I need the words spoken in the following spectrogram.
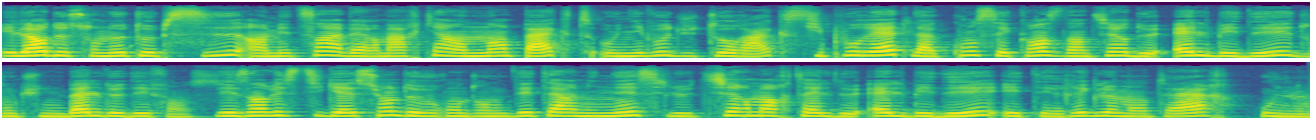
et lors de son autopsie, un médecin avait remarqué un impact au niveau du thorax qui pourrait être la conséquence d'un tir de LBD, donc une balle de défense. Les investigations devront donc déterminer si le tir mortel de LBD était réglementaire ou non.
